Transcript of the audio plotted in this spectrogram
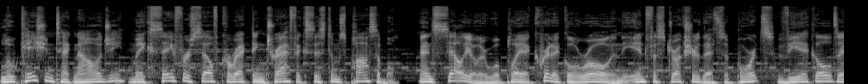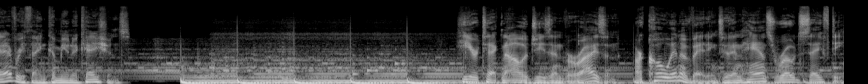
Location technology makes safer self-correcting traffic systems possible, and cellular will play a critical role in the infrastructure that supports vehicle-to-everything communications. HERE Technologies and Verizon are co-innovating to enhance road safety.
